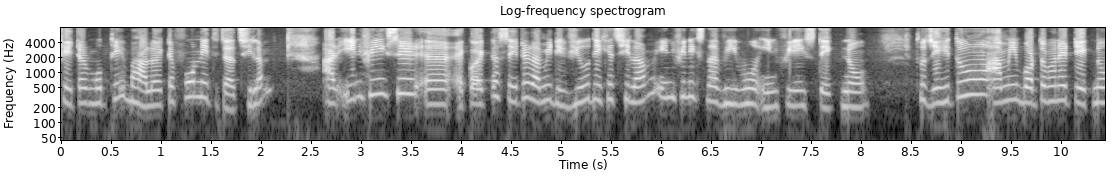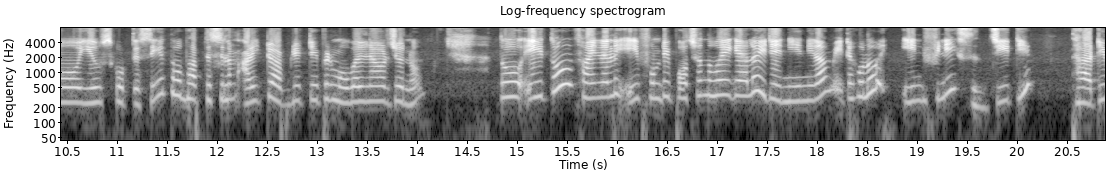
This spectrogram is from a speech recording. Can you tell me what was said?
সেটার মধ্যেই ভালো একটা ফোন নিতে চাচ্ছিলাম। আর ইনফিনিক্সের কয়েকটা সেটের আমি রিভিউ দেখেছিলাম। ইনফিনিক্স না ভিভো ইনফিনিক্স টেকনো তো যেহেতু আমি বর্তমানে টেকনো ইউজ করতেছি, তো ভাবতেছিলাম আরেকটু আপডেট টাইপের মোবাইল নেওয়ার জন্য। তো এই তো ফাইনালি এই ফোনটি পছন্দ হয়ে গেল এটা নিয়ে নিলাম, এটা হলো ইনফিনিক্স জিটি থার্টি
